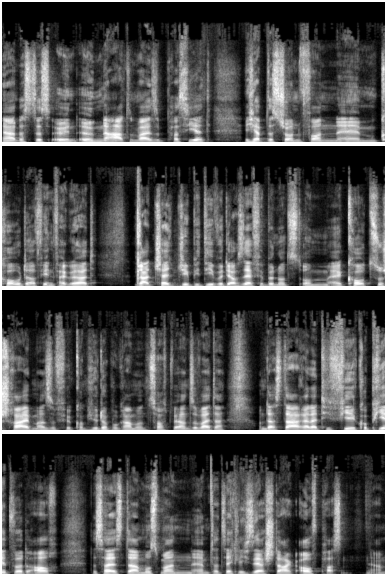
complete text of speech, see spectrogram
ja, dass das in irgendeiner Art und Weise passiert. Ich habe das schon von ähm, Code auf jeden Fall gehört. Gerade ChatGPT wird ja auch sehr viel benutzt, um äh, Code zu schreiben, also für Computerprogramme und Software und so weiter. Und dass da relativ viel kopiert wird auch. Das heißt, da muss man ähm, tatsächlich sehr stark aufpassen. Ja.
